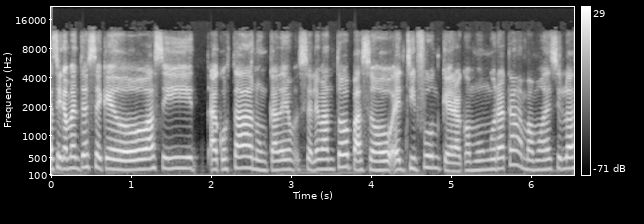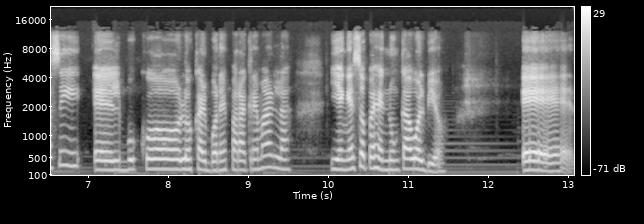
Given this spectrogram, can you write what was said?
básicamente se quedó así acostada, nunca de- se levantó, pasó el tifún, que era como un huracán, vamos a decirlo así, él buscó los carbones para cremarla y en eso pues él nunca volvió. Eh,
